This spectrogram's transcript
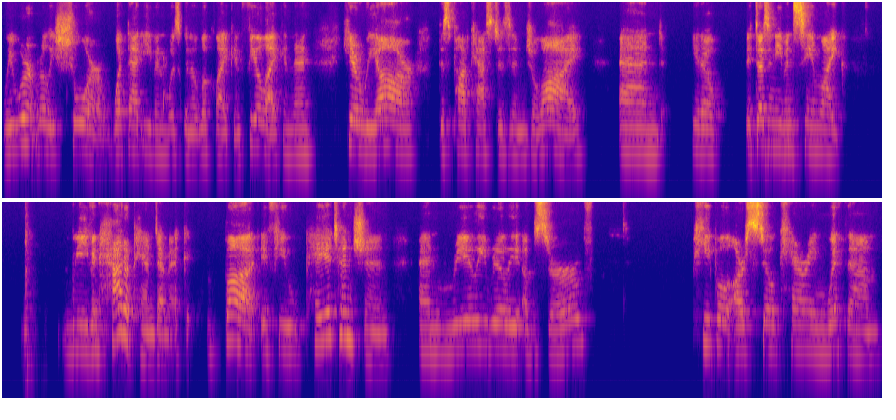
We weren't really sure what that even was going to look like and feel like. And then here we are. This podcast is in July, and you know, it doesn't even seem like we even had a pandemic. But if you pay attention and really, really observe, people are still carrying with them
